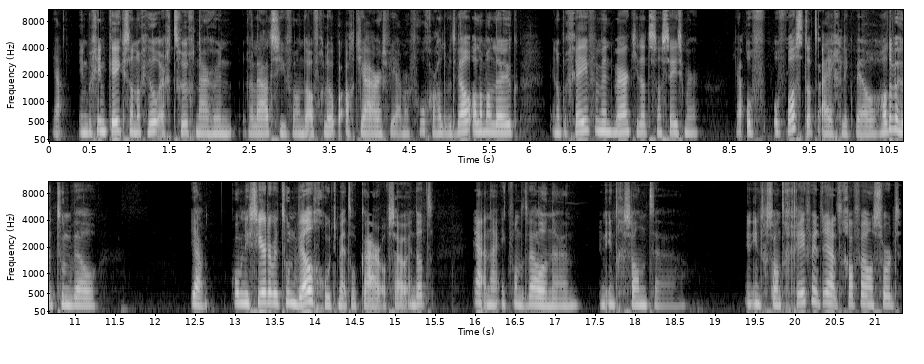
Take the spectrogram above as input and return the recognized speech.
ja, in het begin keek ze dan nog heel erg terug naar hun relatie van de afgelopen acht jaar. Van, ja, maar vroeger hadden we het wel allemaal leuk. En op een gegeven moment merk je dat ze dan steeds meer, ja, of, of was dat eigenlijk wel? Hadden we het toen wel, ja, communiceerden we toen wel goed met elkaar of zo? En dat, ja, nou, ik vond het wel een, ehm, een interessant, eh, een interessant gegeven. Ja, het gaf wel een soort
